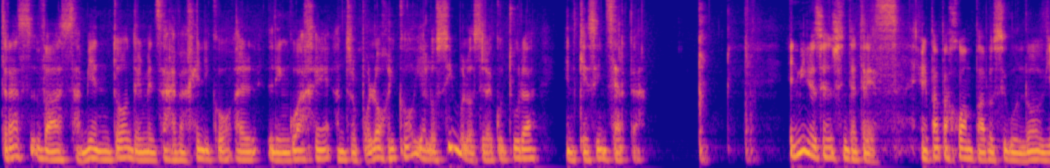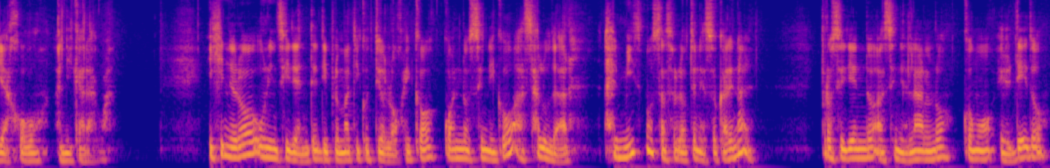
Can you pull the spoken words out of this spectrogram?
trasvasamiento del mensaje evangélico al lenguaje antropológico y a los símbolos de la cultura en que se inserta. En 1983, el Papa Juan Pablo II viajó a Nicaragua y generó un incidente diplomático teológico cuando se negó a saludar al mismo sacerdote Néstor Cardenal, procediendo a señalarlo como el dedo,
